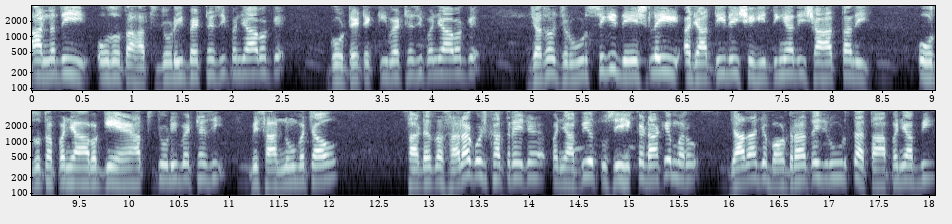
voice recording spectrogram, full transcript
ਅੰਨ ਦੀ, ਉਦੋਂ ਤਾਂ ਹੱਥ ਜੋੜੀ ਬੈਠੇ ਸੀ ਪੰਜਾਬ ਅੱਗੇ। ਗੋਡੇ ਟਿੱਕੀ ਬੈਠੇ ਸੀ ਪੰਜਾਬ ਅੱਗੇ। ਜਦੋਂ ਜ਼ਰੂਰ ਸੀਗੀ ਦੇਸ਼ ਲਈ ਆਜ਼ਾਦੀ ਲਈ, ਸ਼ਹੀਦੀਆਂ ਦੀ, ਸ਼ਹਾਦਤਾਂ ਦੀ, ਉਦੋਂ ਤਾਂ ਪੰਜਾਬ ਅੱਗੇ ਐ ਹੱਥ ਜੋੜੀ ਬੈਠੇ ਸੀ ਵੀ ਸਾਨੂੰ ਬਚਾਓ। ਸਾਡੇ ਤਾਂ ਸਾਰਾ ਕੁਝ ਖਤਰੇ 'ਚ ਹੈ। ਪੰਜਾਬੀਓ ਤੁਸੀਂ ਇੱਕ ਡਾ ਕੇ ਮਰੋ। ਜ਼ਿਆਦਾ ਜੇ ਬਾਰਡਰਾਂ ਤੇ ਜ਼ਰੂਰਤ ਹੈ ਤਾਂ ਪੰਜਾਬੀ।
